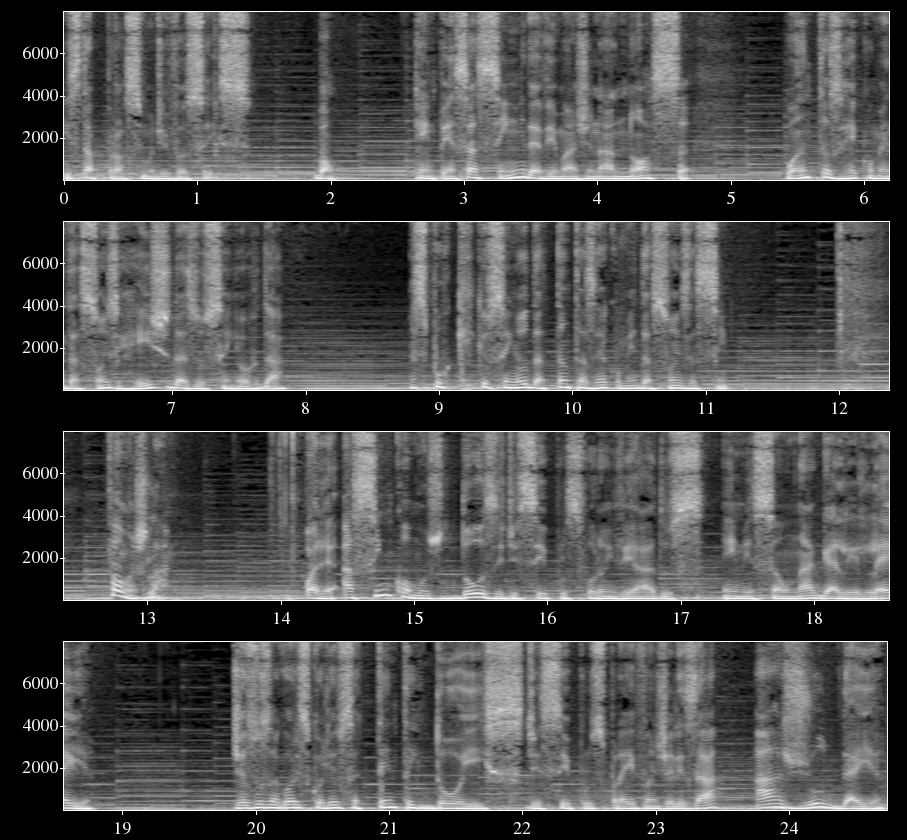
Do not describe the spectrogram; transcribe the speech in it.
está próximo de vocês. Bom, quem pensa assim deve imaginar, nossa, Quantas recomendações rígidas o Senhor dá. Mas por que, que o Senhor dá tantas recomendações assim? Vamos lá. Olha, assim como os doze discípulos foram enviados em missão na Galileia, Jesus agora escolheu 72 discípulos para evangelizar a Judéia.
